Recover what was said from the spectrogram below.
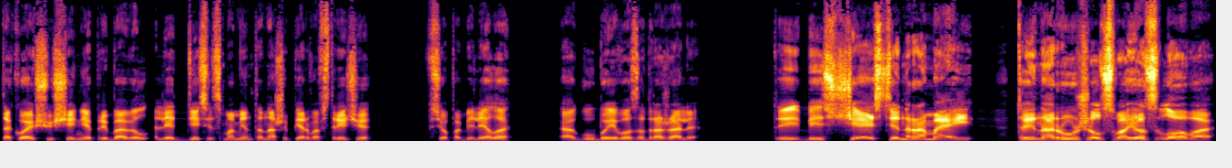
такое ощущение прибавил лет десять с момента нашей первой встречи, все побелело, а губы его задрожали. «Ты бесчестен, Ромей! Ты нарушил свое слово!»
